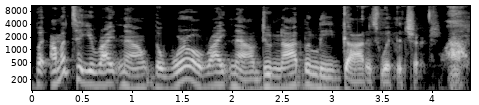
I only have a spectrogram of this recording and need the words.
But I'm gonna tell you right now, the world right now do not believe God is with the church. Wow.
